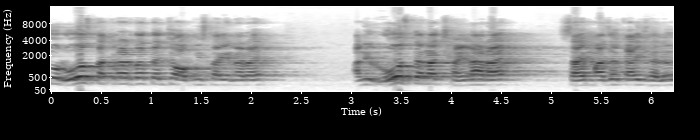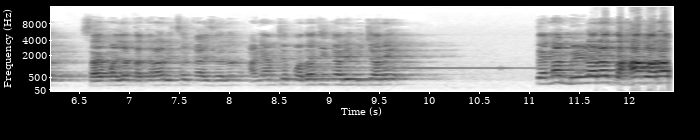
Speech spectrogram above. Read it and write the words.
तो रोज तक्रारदार त्यांच्या ऑफिसला येणार आहे आणि रोज त्यांना छळणार आहे. साहेब माझं काय झालं? साहेब माझ्या तक्रारीचं काय झालं? आणि आमचे पदाधिकारी बिचारे त्यांना मिळणाऱ्या दहा बारा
